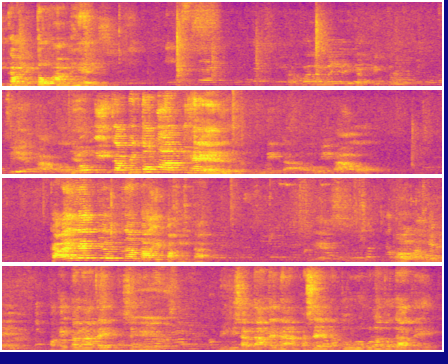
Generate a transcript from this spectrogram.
ikapitong anghel, Tama naman yung ikapito. Hindi yan ako. yung ikapitong anghel, Hindi tao. Hindi tao. Kaya niyo na ba ipakita? Yes. Oh, pakita natin. Sige. Bilisan natin ha, kasi naturo ko na to dati.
